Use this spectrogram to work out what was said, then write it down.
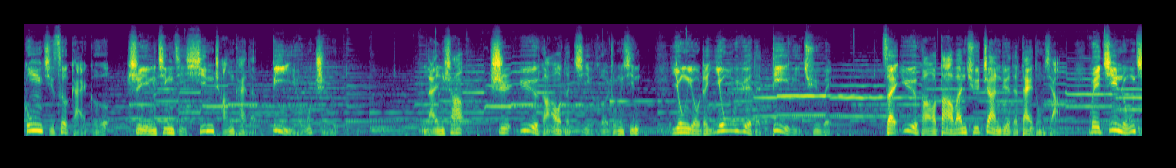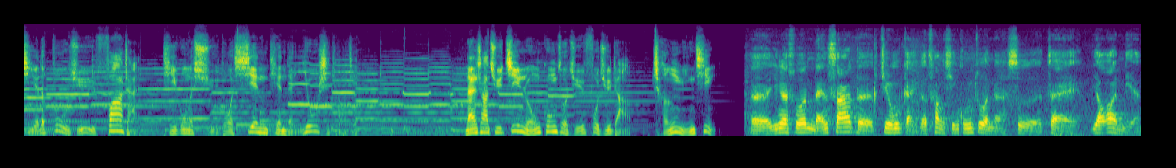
供给侧改革、适应经济新常态的必由之路。南沙是粤港澳的几何中心，拥有着优越的地理区位。在粤港澳大湾区战略的带动下，为金融企业的布局与发展提供了许多先天的优势条件。南沙区金融工作局副局长程明庆，呃，应该说南沙的金融改革创新工作呢，是在幺二年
